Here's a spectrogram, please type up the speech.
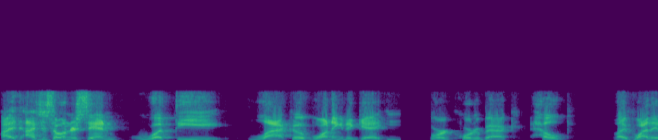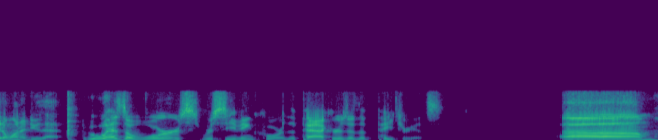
I, I just don't understand what the lack of wanting to get your quarterback help, like why they don't want to do that. Who has a worse receiving core, the Packers or the Patriots? Um,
